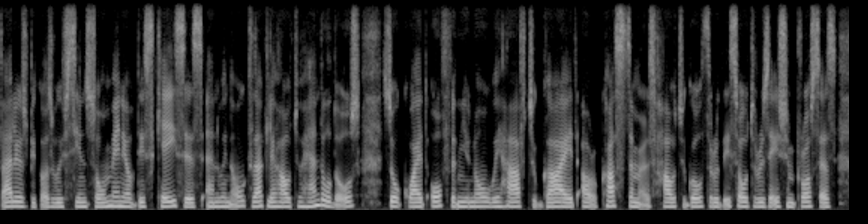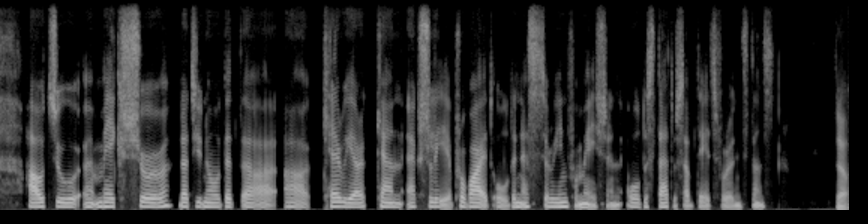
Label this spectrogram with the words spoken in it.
values because we've seen so many of these cases and we know exactly how to handle those. So quite often, you know, we have to guide our customers how to go through this authorization process how to uh, make sure that you know that the uh, carrier can actually provide all the necessary information, all the status updates, for instance. Yeah.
